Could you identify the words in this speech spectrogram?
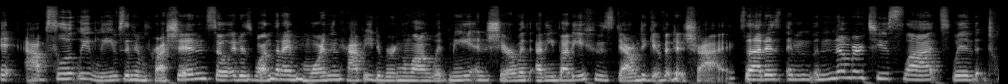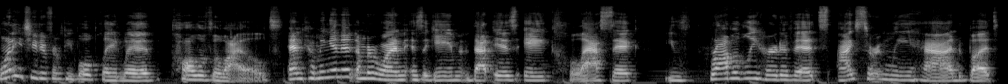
it absolutely leaves an impression. So it is one that I'm more than happy to bring along with me and share with anybody who's down to give it a try. So that is in the number two slot with 22 different people played with Call of the Wild. And coming in at number one is a game that is a classic. You've probably heard of it. I certainly had, but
